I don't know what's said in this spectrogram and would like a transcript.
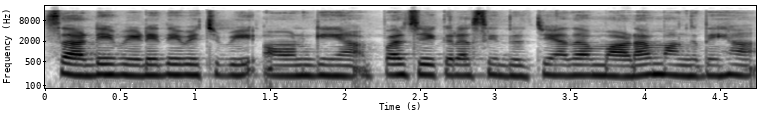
ਸਾਡੇ ਵਿਹੜੇ ਦੇ ਵਿੱਚ ਵੀ ਆਉਣਗੀਆਂ। ਪਰ ਜੇਕਰ ਅਸੀਂ ਦੂਜਿਆਂ ਦਾ ਮਾੜਾ ਮੰਗਦੇ ਹਾਂ,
